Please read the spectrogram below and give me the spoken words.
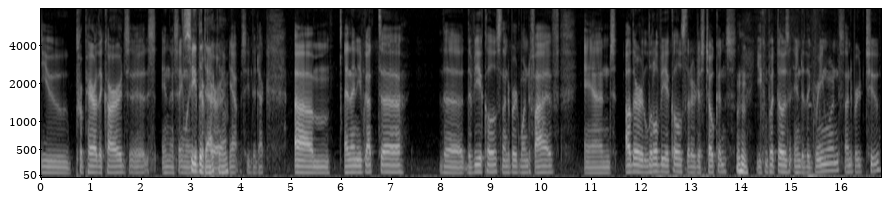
you prepare the cards uh, in the same way. Seed you the deck, prepare- yeah. seed the deck. Um, and then you've got uh, the the vehicles, Thunderbird one to five, and other little vehicles that are just tokens. Mhm. You can put those into the green one, Thunderbird two,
